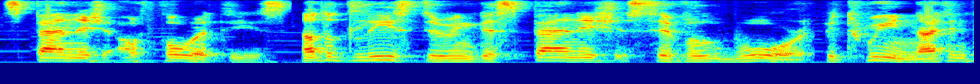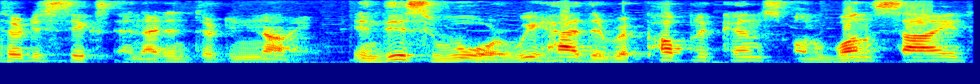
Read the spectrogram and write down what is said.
Spanish authorities, not at least during the Spanish Civil War between 1936 and 1939. In this war, we had the Republicans on one side,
